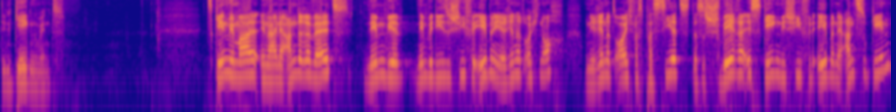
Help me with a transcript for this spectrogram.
den Gegenwind. Jetzt gehen wir mal in eine andere Welt. Nehmen wir, nehmen wir diese schiefe Ebene, ihr erinnert euch noch, und ihr erinnert euch, was passiert, dass es schwerer ist, gegen die schiefe Ebene anzugehen.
